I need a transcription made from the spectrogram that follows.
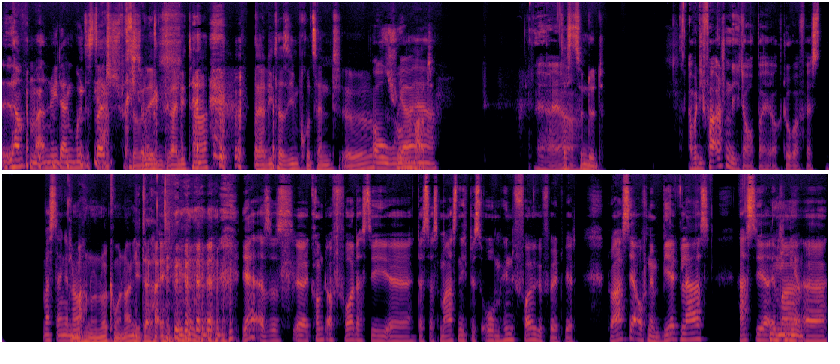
Lampen an, wieder ein gutes Ja, deutsches du Sprichwort. überlegen, drei Liter, drei Liter 7 Prozent, äh, Oh, schon ja, hart. ja. ja, ja. Das zündet. Aber die verarschen dich auch bei Oktoberfesten. Was denn Die genau? machen nur 0,9 Liter rein. ja, also es äh, kommt oft vor, dass die, äh, dass das Maß nicht bis oben hin vollgefüllt wird. Du hast ja auf einem Bierglas hast du ja Eine immer äh,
